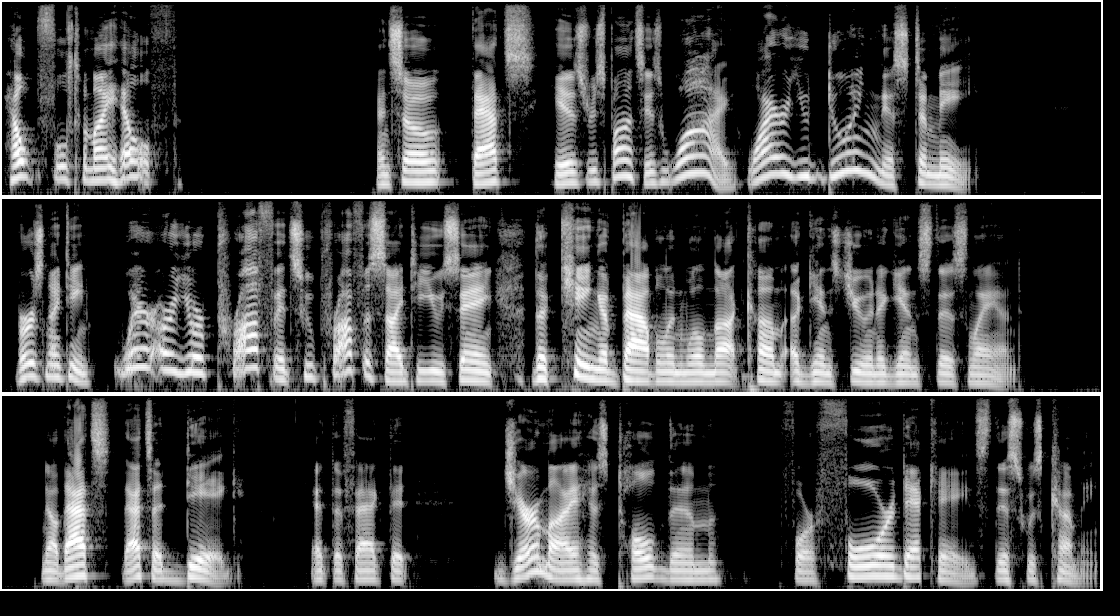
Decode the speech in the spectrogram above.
helpful to my health. And so that's his response is why? Why are you doing this to me? Verse 19 Where are your prophets who prophesied to you, saying, The king of Babylon will not come against you and against this land? Now that's, that's a dig at the fact that Jeremiah has told them for four decades this was coming.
